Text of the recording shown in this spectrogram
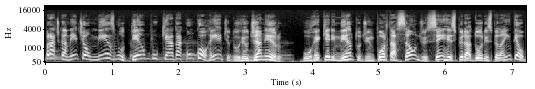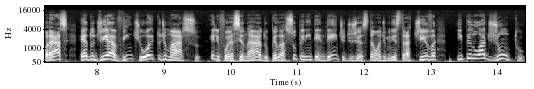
praticamente ao mesmo tempo que a da concorrente do Rio de Janeiro. O requerimento de importação de 100 respiradores pela Intelbras é do dia 28 de março. Ele foi assinado pela Superintendente de Gestão Administrativa e pelo adjunto,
